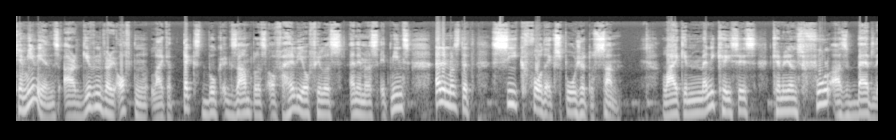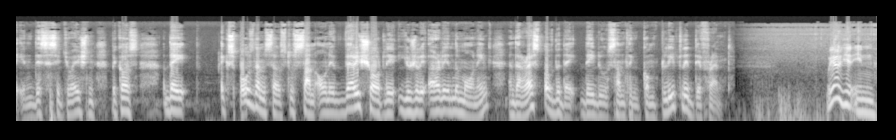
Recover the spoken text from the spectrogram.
Chameleons are given very often like a textbook examples of heliophilous animals. It means animals that seek for the exposure to sun. Like in many cases, chameleons fool us badly in this situation because they expose themselves to sun only very shortly, usually early in the morning, and the rest of the day they do something completely different. We are here in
